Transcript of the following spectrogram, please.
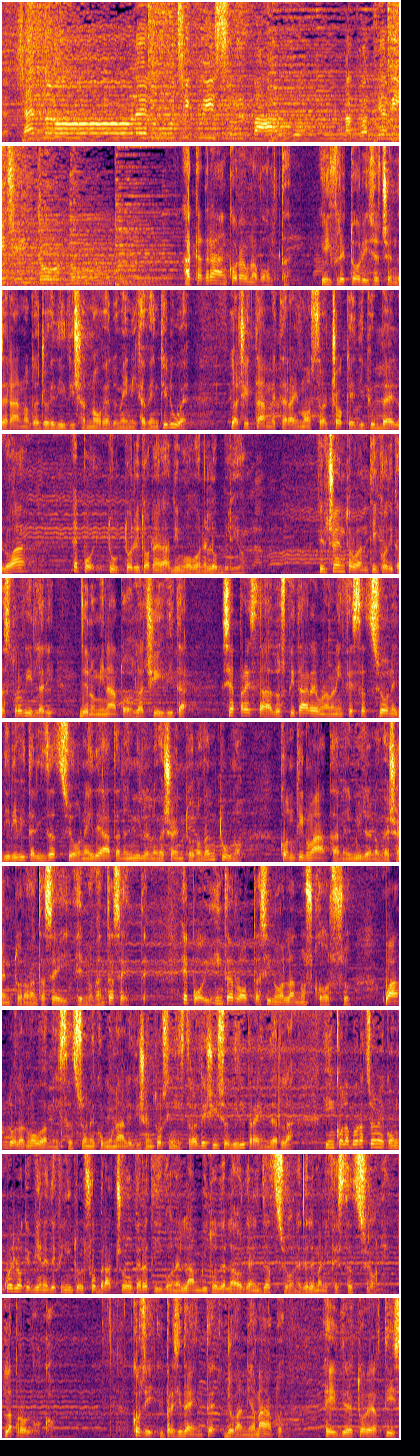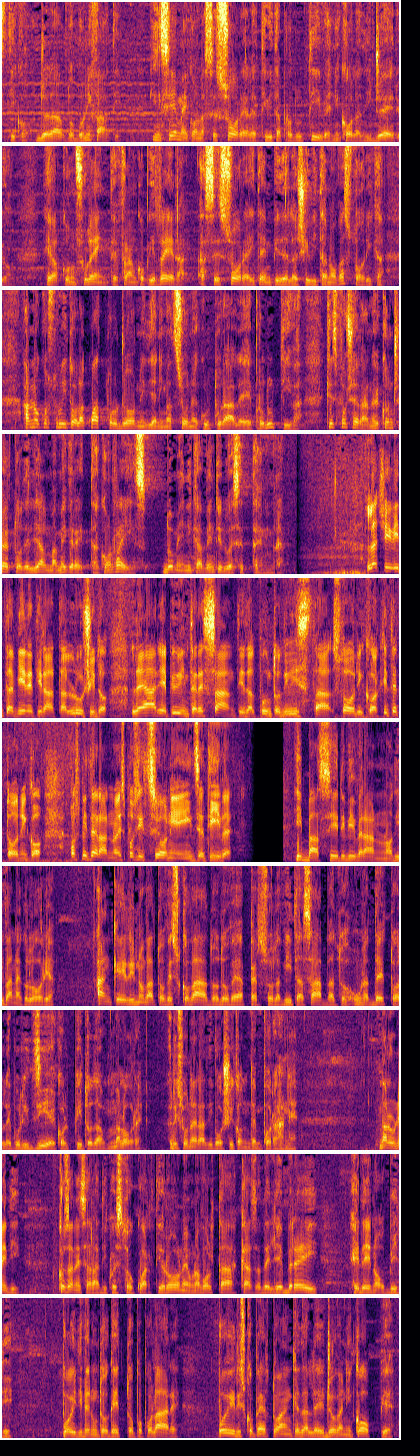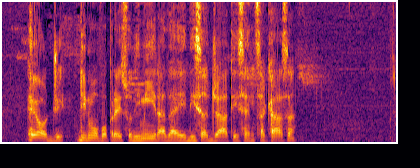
Si accendono le luci qui sul palco, ma quanti amici intorno. Accadrà ancora una volta. I riflettori si accenderanno da giovedì 19 a domenica 22, la città metterà in mostra ciò che di più bello ha e poi tutto ritornerà di nuovo nell'oblio. Il centro antico di Castrovillari, denominato La Civita, si appresta ad ospitare una manifestazione di rivitalizzazione ideata nel 1991, continuata nel 1996 e 97 e poi interrotta sino all'anno scorso, quando la nuova amministrazione comunale di centrosinistra ha deciso di riprenderla in collaborazione con quello che viene definito il suo braccio operativo nell'ambito della organizzazione delle manifestazioni, la Proloco. Così il presidente, Giovanni Amato, e il direttore artistico, Gerardo Bonifati, insieme con l'assessore alle attività produttive Nicola Di Gerio e al consulente Franco Pirrera, assessore ai tempi della Civitanova storica, hanno costruito la quattro giorni di animazione culturale e produttiva che sfocerà nel concerto degli Alma Megretta con Reis domenica 22 settembre. La Civita viene tirata a lucido, le aree più interessanti dal punto di vista storico-architettonico ospiteranno esposizioni e iniziative. I bassi rivivranno di vanagloria. Anche il rinnovato Vescovado, dove ha perso la vita sabato un addetto alle pulizie colpito da un malore, risuonerà di voci contemporanee. Ma lunedì, cosa ne sarà di questo quartierone una volta casa degli ebrei e dei nobili, poi divenuto ghetto popolare, poi riscoperto anche dalle giovani coppie e oggi di nuovo preso di mira dai disagiati senza casa?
